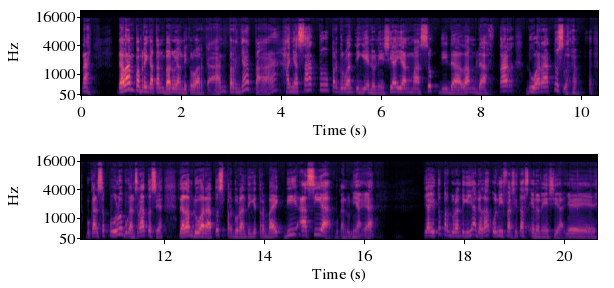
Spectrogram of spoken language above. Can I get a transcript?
nah dalam pemeringkatan baru yang dikeluarkan, ternyata hanya satu perguruan tinggi Indonesia yang masuk di dalam daftar 200 loh. Bukan 10, bukan 100 ya. Dalam 200 perguruan tinggi terbaik di Asia, bukan dunia ya. Yaitu perguruan tingginya adalah Universitas Indonesia. Yeay,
